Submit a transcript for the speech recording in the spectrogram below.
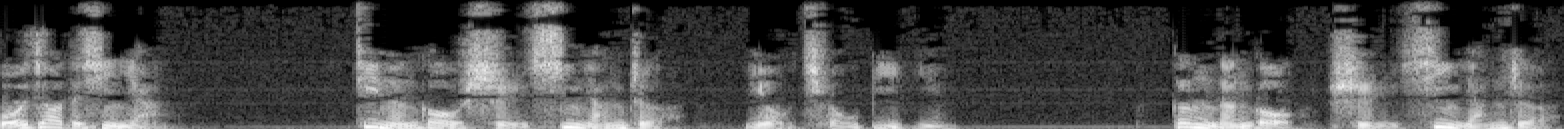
佛教的信仰，既能够使信仰者有求必应，更能够使信仰者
